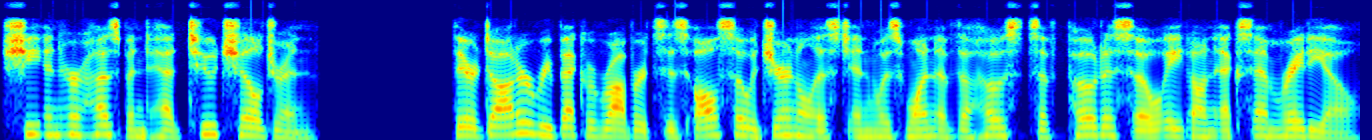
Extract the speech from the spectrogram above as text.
She and her husband had two children. Their daughter Rebecca Roberts is also a journalist and was one of the hosts of POTUS 08 on XM radio.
